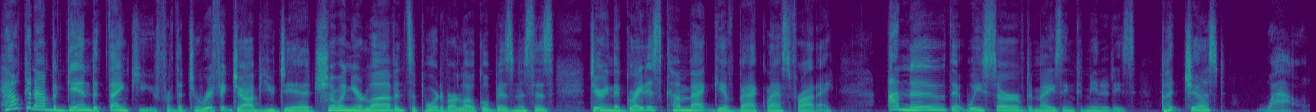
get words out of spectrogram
How can I begin to thank you for the terrific job you did showing your love and support of our local businesses during the greatest comeback give back last Friday? I knew that we served amazing communities, but just wow.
